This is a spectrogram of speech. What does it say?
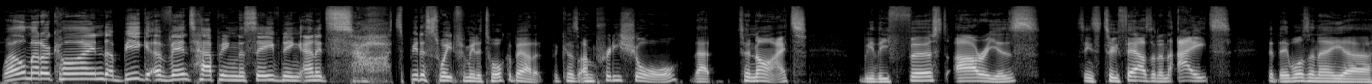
Well, Matt Okine, a big event happening this evening, and it's ah, it's bittersweet for me to talk about it because I'm pretty sure that tonight will be the first ARIAs since 2008 that there wasn't a uh,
